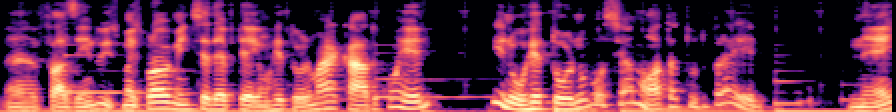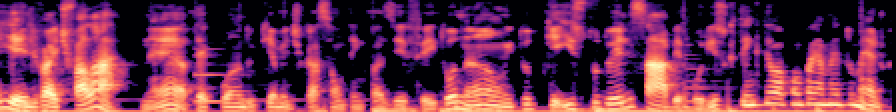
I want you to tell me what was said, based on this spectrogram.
uh, fazendo isso. Mas provavelmente você deve ter aí um retorno marcado com ele e no retorno você anota tudo para ele, né? E ele vai te falar, né, até quando que a medicação tem que fazer efeito ou não e tudo, porque isso tudo ele sabe. É por isso que tem que ter o acompanhamento médico.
